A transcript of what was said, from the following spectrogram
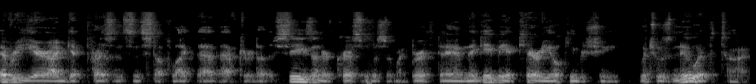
Every year I'd get presents and stuff like that after another season or Christmas or my birthday, and they gave me a karaoke machine, which was new at the time.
